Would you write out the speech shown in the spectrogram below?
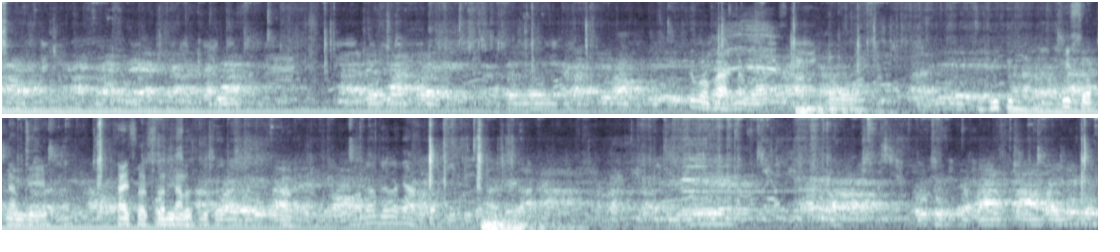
เข้ครัอบแกกัางนะครับที่เราที่คืผ่านนะมีสดนำดีไทยสดสดนำครับน้ดานสไปนิดนึง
